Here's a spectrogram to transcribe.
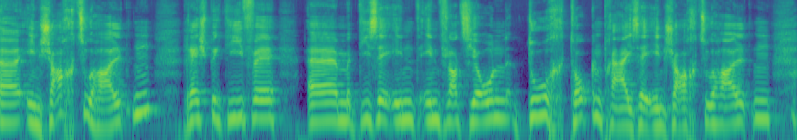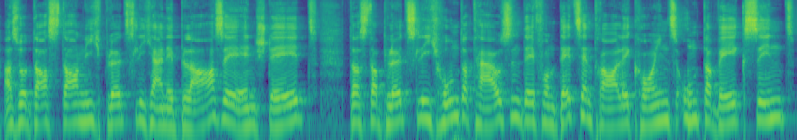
äh, in Schach zu halten, respektive ähm, diese in Inflation durch Tokenpreise in Schach zu halten. Also dass da nicht plötzlich eine Blase entsteht, dass da plötzlich Hunderttausende von dezentrale Coins unterwegs sind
